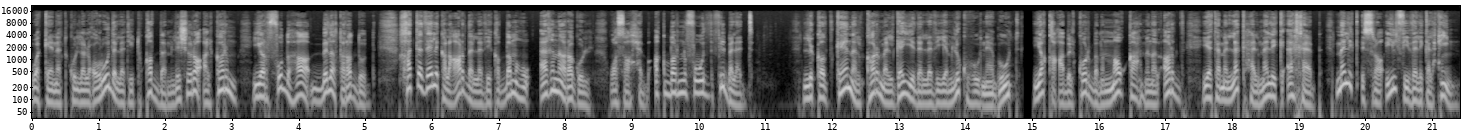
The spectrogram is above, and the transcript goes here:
وكانت كل العروض التي تقدم لشراء الكرم يرفضها بلا تردد. حتى ذلك العرض الذي قدمه أغنى رجل وصاحب أكبر نفوذ في البلد. لقد كان الكرم الجيد الذي يملكه نابوت يقع بالقرب من موقع من الأرض يتملكها الملك أخاب ملك إسرائيل في ذلك الحين.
